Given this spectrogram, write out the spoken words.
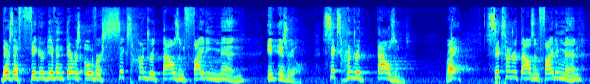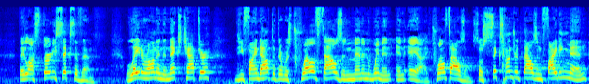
there's a figure given. There was over 600,000 fighting men in Israel. 600,000, right? 600,000 fighting men. They lost 36 of them. Later on in the next chapter, you find out that there was 12,000 men and women in Ai. 12,000. So 600,000 fighting men,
